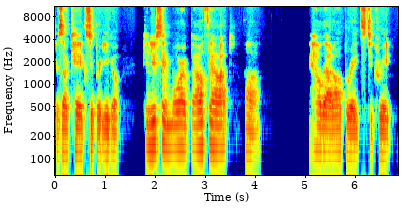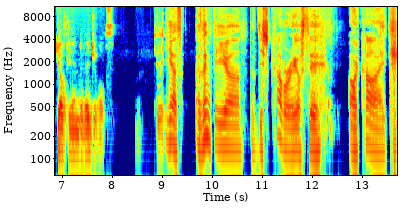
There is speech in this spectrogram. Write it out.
this archaic superego can you say more about that uh, how that operates to create guilty individuals? Yes I think the, uh, the discovery of the archaic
